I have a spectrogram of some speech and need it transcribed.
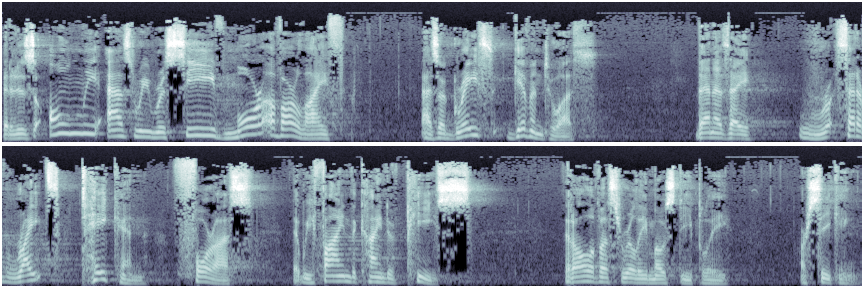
that it is only as we receive more of our life as a grace given to us than as a set of rights taken for us that we find the kind of peace that all of us really most deeply are seeking.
